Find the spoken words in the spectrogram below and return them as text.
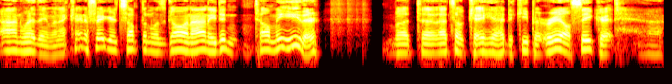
on with him. And I kind of figured something was going on. He didn't tell me either, but uh, that's okay. He had to keep it real secret. Uh,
